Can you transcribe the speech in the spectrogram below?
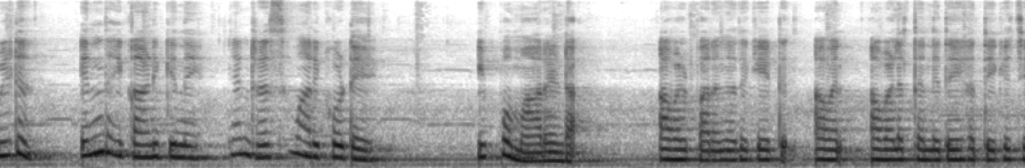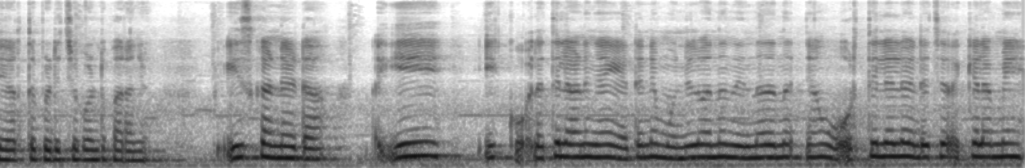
വിട്. എന്തായി കാണിക്കുന്നേ? ഞാൻ ഡ്രസ്സ് മാറിക്കോട്ടെ. ഇപ്പോൾ മാറേണ്ട. അവൾ പറഞ്ഞത് കേട്ട് അവൻ അവളെ തന്നെ ദേഹത്തേക്ക് ചേർത്ത് പിടിച്ചുകൊണ്ട് പറഞ്ഞു. പ്ലീസ് കണ്ണേട്ടാ അയ്യേ ഈ കോലത്തിലാണ് ഞാൻ ഏട്ടന്റെ മുന്നിൽ വന്ന് നിന്നതെന്ന് ഞാൻ ഓർത്തില്ലല്ലോ എന്റെ ചിറക്കലമ്മേ.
